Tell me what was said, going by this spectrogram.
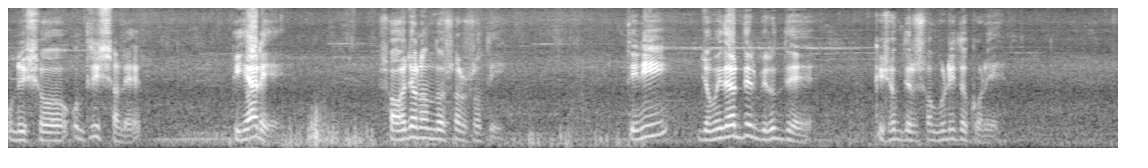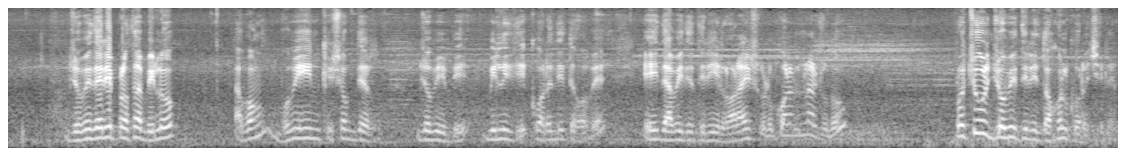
উনিশশো উনত্রিশ সালে বিহারে সহজানন্দ সরস্বতী, তিনি জমিদারদের বিরুদ্ধে কৃষকদের সংগঠিত করে জমিদারি প্রথা বিলোপ এবং ভূমিহীন কৃষকদের জমি বিলি করে দিতে হবে। এই দাবিতে তিনি লড়াই শুরু করেন না, শুধু প্রচুর জমি তিনি দখল করেছিলেন।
